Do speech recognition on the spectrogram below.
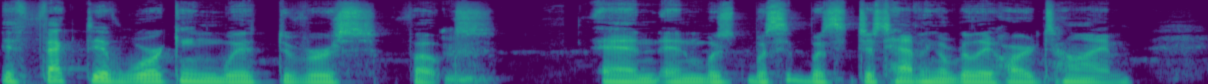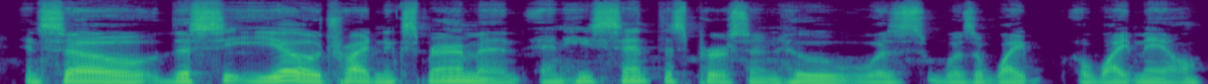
effective working with diverse folks mm. and and was was was just having a really hard time. And so this CEO tried an experiment and he sent this person who was was a white a white male,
